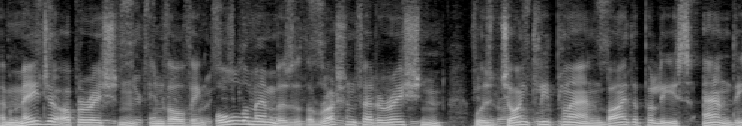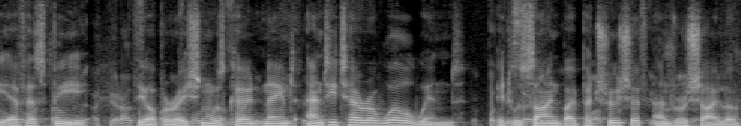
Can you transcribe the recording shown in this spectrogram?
A major operation involving all the members of the Russian Federation was jointly planned by the police and the FSB. The operation was codenamed Anti-Terror Whirlwind. It was signed by Patrushev and Rushailo.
